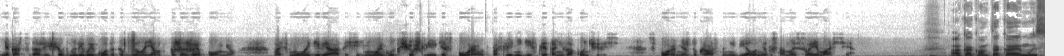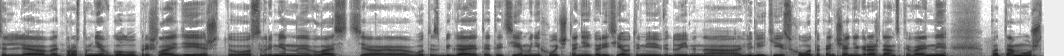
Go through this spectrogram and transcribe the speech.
Мне кажется, даже еще в нулевые годы это было. Я вот по ЖЖ помню. Восьмой, девятый, седьмой год еще шли эти споры. А вот последние 10 лет они закончились. Споры между красными и белыми в основной своей массе. А как вам такая мысль? Э, это просто мне в голову пришла идея, что современная власть э, вот избегает этой темы, не хочет о ней говорить. Я вот имею в виду именно Великий Исход, окончание гражданской войны потому что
